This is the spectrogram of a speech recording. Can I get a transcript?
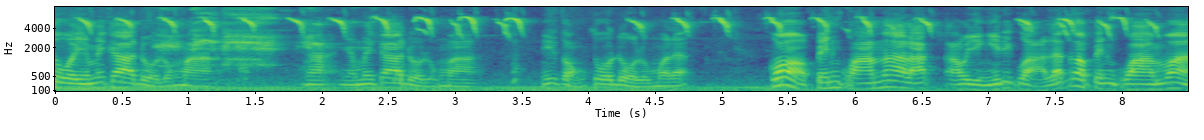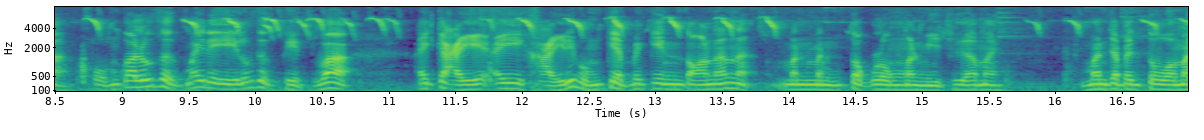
ตัวยังไม่กล้าโดดลงมานะยังไม่กล้าโดดลงมา นี่สองตัวโดดลงมาแล้ว ก็เป็นความน่ารักเอาอย่างนี้ดีกว่า แล้วก็เป็นความว่าผมก็รู้สึกไม่ดีรู้สึกผิดว่า ไอ้ไก่ไอ้ไข่ที่ผมเก็บไปกินตอนนั้นน่ะ มันมันตกลงมันมีเชื้อไหมมันจะเป็นตัวไหม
